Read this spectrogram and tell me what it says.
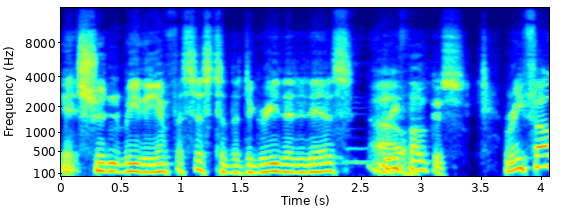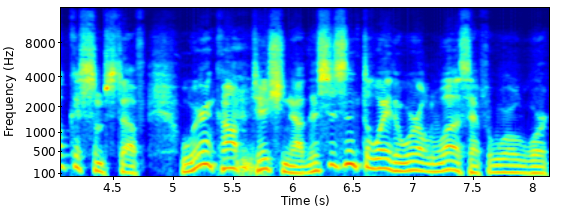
it shouldn't be the emphasis to the degree that it is. Uh, Refocus. refocus some stuff. We're in competition now. This isn't the way the world was after World War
